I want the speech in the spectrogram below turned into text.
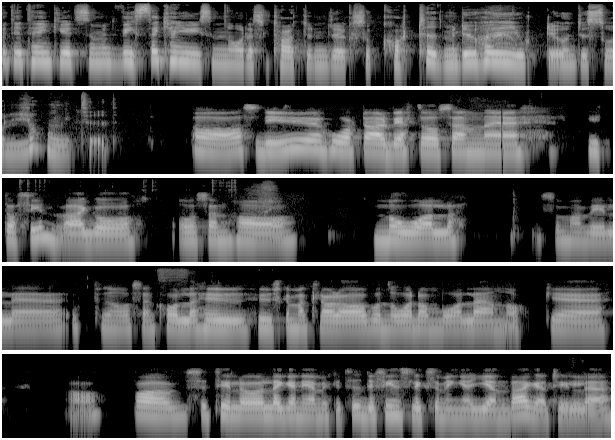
För jag tänker ju att som, vissa kan ju liksom nå resultat under så kort tid men du har ju gjort det under så lång tid. Ja, så det är ju hårt arbete och sen eh, hitta sin väg och, och sen ha mål som man vill eh, uppnå och sen kolla hur, hur ska man klara av att nå de målen och eh, ja, bara se till att lägga ner mycket tid. Det finns liksom inga genvägar till eh,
